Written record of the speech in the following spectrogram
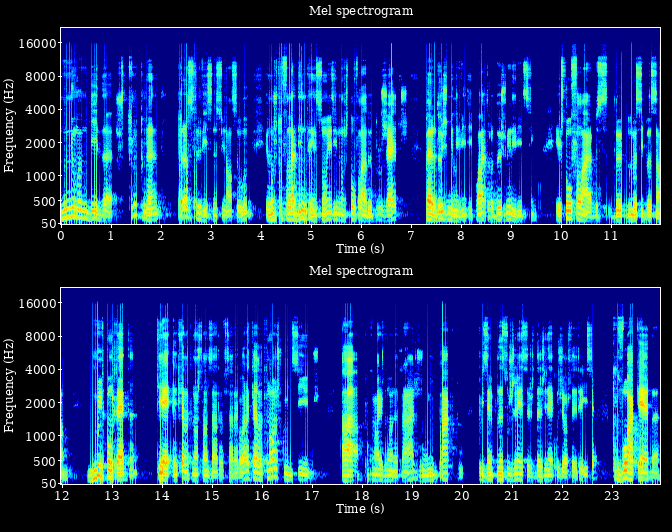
nenhuma medida estruturante para o Serviço Nacional de Saúde. Eu não estou a falar de intenções e não estou a falar de projetos para 2024 ou 2025. Eu estou a falar de, de, de uma situação muito concreta, que é aquela que nós estamos a atravessar agora, aquela que nós conhecíamos há pouco mais de um ano atrás, o impacto, por exemplo, nas urgências da ginecologia obstetrícia, que levou à queda,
